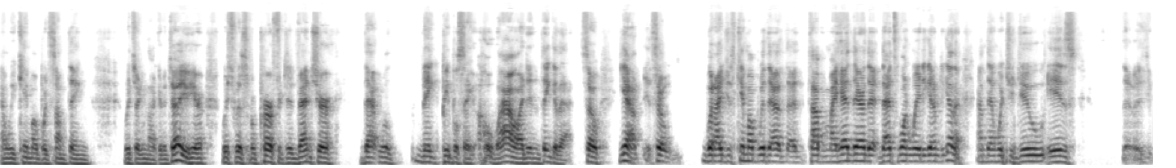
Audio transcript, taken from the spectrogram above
and we came up with something, which I'm not going to tell you here, which was a perfect adventure that will make people say, oh, wow, I didn't think of that. So, yeah. So what I just came up with at the top of my head there, that that's one way to get them together. And then what you do is the,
